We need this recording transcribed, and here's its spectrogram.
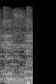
if you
